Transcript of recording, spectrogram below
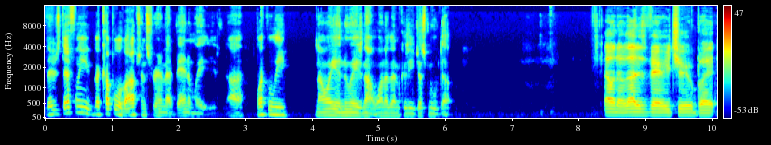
there's definitely a couple of options for him at bantamweight. Uh, luckily, Naoya Inoue is not one of them because he just moved up. Oh no, that is very true. But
